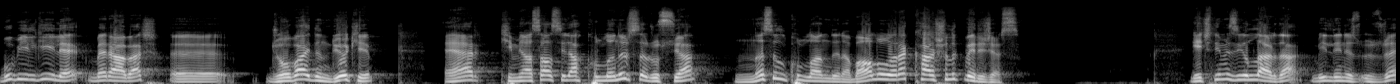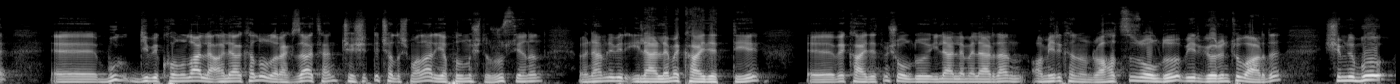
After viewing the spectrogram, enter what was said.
bu bilgiyle beraber e, Joe Biden diyor ki eğer kimyasal silah kullanırsa Rusya nasıl kullandığına bağlı olarak karşılık vereceğiz. Geçtiğimiz yıllarda bildiğiniz üzere e, bu gibi konularla alakalı olarak zaten çeşitli çalışmalar yapılmıştır. Rusya'nın önemli bir ilerleme kaydettiği e, ve kaydetmiş olduğu ilerlemelerden Amerika'nın rahatsız olduğu bir görüntü vardı. Şimdi bu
